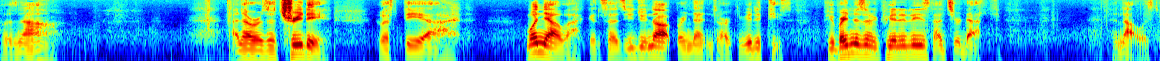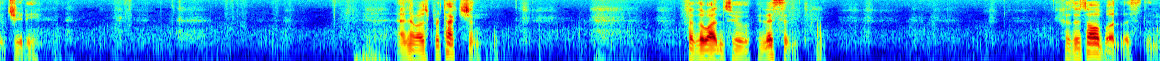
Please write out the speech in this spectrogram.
was now. And there was a treaty with the uh, Munyawak and says you do not bring that into our communities. If you bring this into communities, that's your death. And that was the treaty. And there was protection for the ones who listened. Because it's all about listening.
